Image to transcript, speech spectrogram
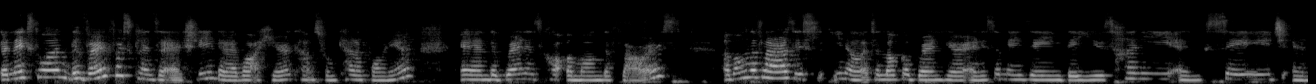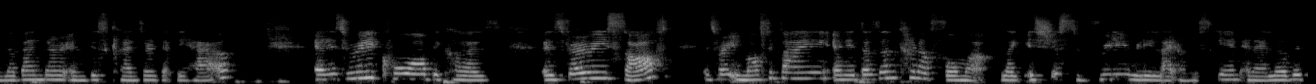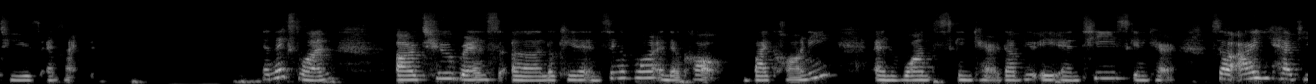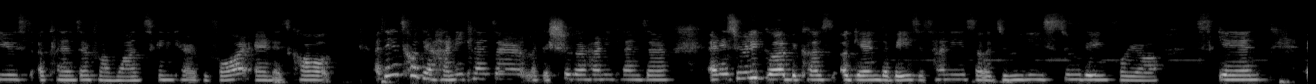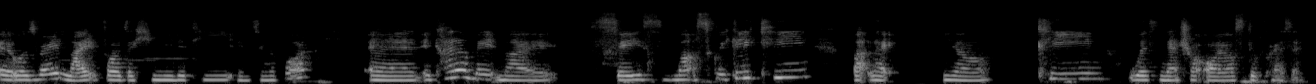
The next one, the very first cleanser actually that I bought here comes from California, and the brand is called Among the Flowers. Among the Flowers is, you know, it's a local brand here and it's amazing. They use honey and sage and lavender in this cleanser that they have and it's really cool because it's very soft it's very emulsifying and it doesn't kind of foam up like it's just really really light on the skin and i love it to use at night the next one are two brands uh, located in singapore and they're called Biconi and Want Skincare, W A N T Skincare. So I have used a cleanser from Want Skincare before, and it's called I think it's called their honey cleanser, like a sugar honey cleanser. And it's really good because, again, the base is honey, so it's really soothing for your skin. It was very light for the humidity in Singapore. And it kind of made my face not squeakily clean, but like, you know, clean with natural oil still present.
